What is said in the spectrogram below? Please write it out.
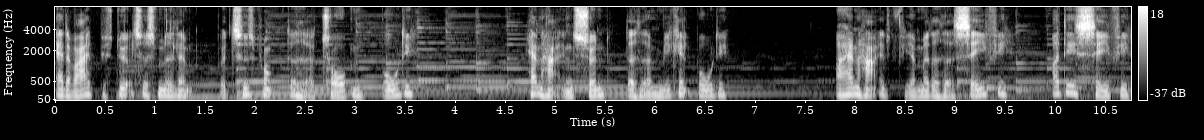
at der var et bestyrelsesmedlem på et tidspunkt, der hedder Torben Bodi. Han har en søn, der hedder Michael Bodi, og han har et firma, der hedder Safi, og det er Safi,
